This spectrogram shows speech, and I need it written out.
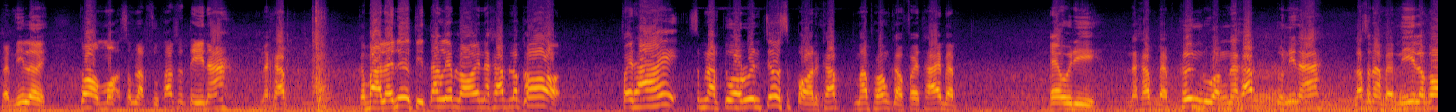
แบบนี้เลยก็เหมาะสำหรับสุภาพสตรีนะนะครับกระบะไลเนอร์ติดตั้งเรียบร้อยนะครับ แล้วก็ไฟท้ายสำหรับตัว Ranger Sport ครับ มาพร้อมกับไฟท้ายแบบ LED นะครับ แบบครึ่งดวงนะครับ ตัวนี้นะ ลักษณะแบบนี้แล้วก็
